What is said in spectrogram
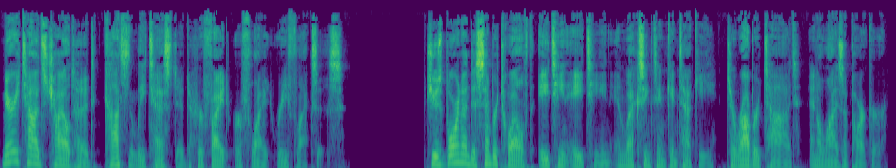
Mary Todd's childhood constantly tested her fight or flight reflexes. She was born on December 12, 1818, in Lexington, Kentucky, to Robert Todd and Eliza Parker.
